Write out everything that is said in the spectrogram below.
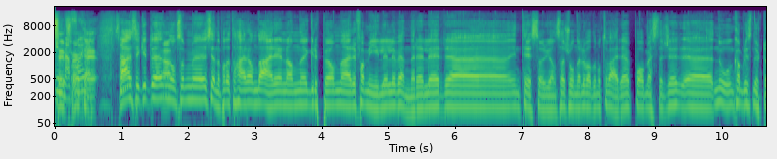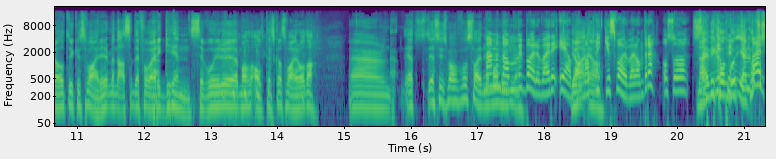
innafor. Det er sikkert eh, noen som eh, kjenner på dette her, om det er en eller annen gruppe, om det er familie eller venner eller eh, interesseorganisasjon eller hva det måtte være på Messenger. Eh, noen kan bli snurta av at du ikke svarer, men altså, det får være grenser hvor eh, man alltid skal svare òg, da. Eh, jeg jeg syns man får svare Nei, når men da må vi bare være enige Ja, om at ja. vi ikke svarer hverandre. Og så setter vi vi, kan gå- punktum jeg der.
